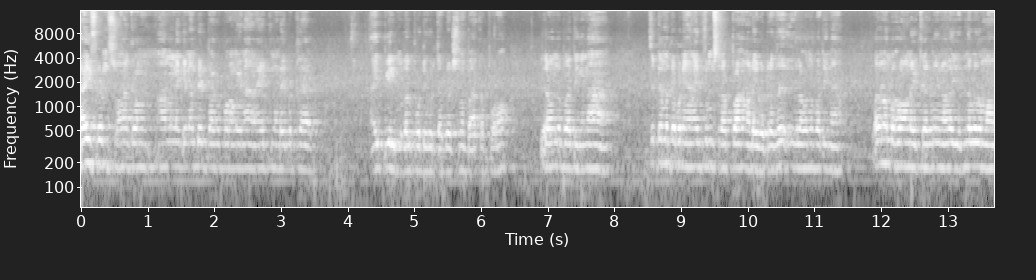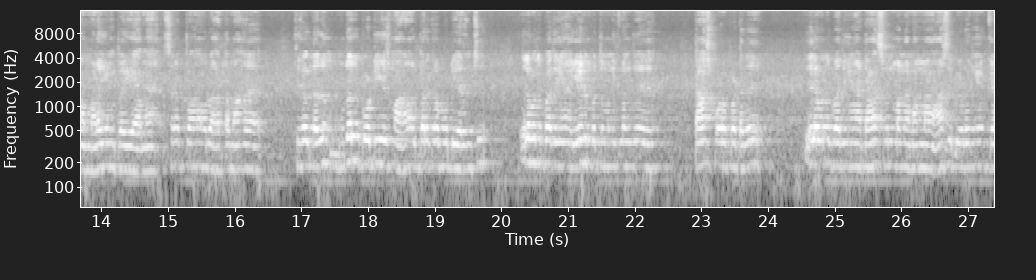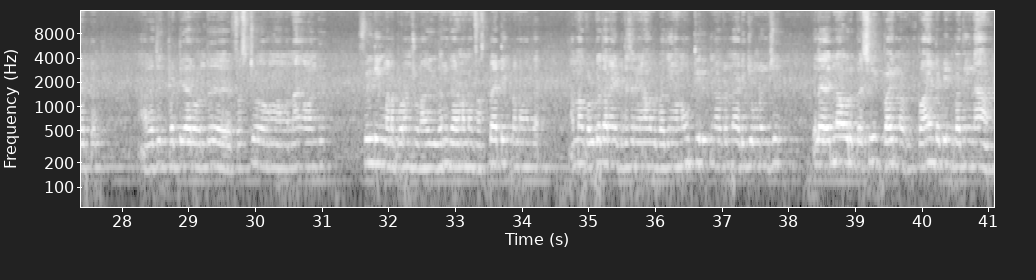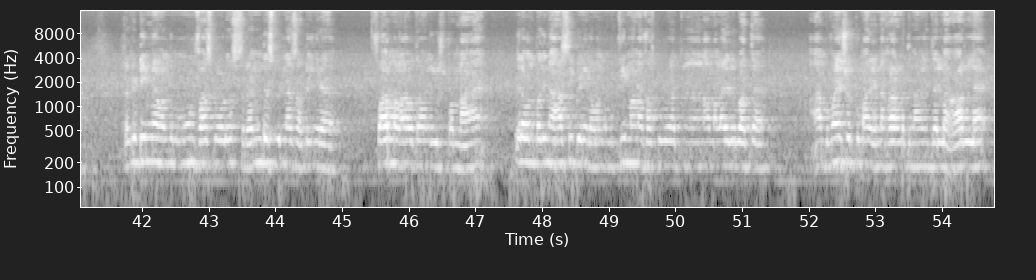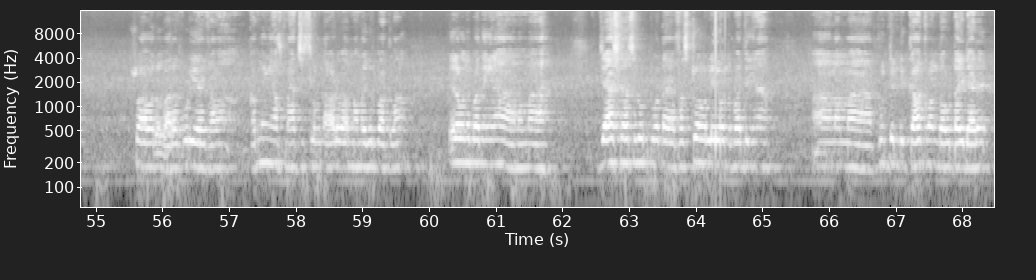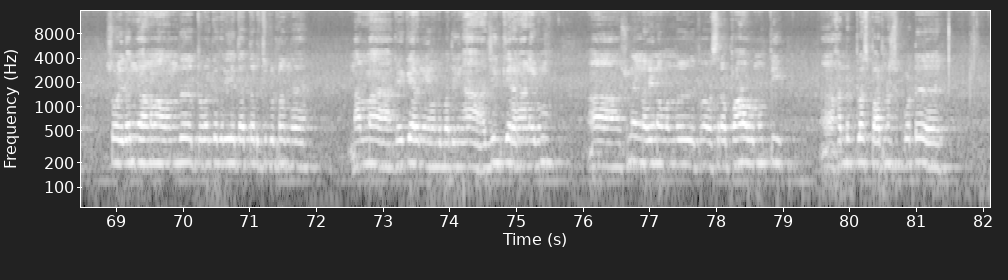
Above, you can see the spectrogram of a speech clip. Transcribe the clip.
Hi friends வணக்கம். நாம் இன்னைக்கு என்ன அப்டேட் பார்க்க போகிறோம் அப்படின்னா நைட் நடைபெற்ற ஐபிஎல் முதல் போட்டி குறித்த அப்டேட்ஸ்லாம் பார்க்க போகிறோம் இதில் வந்து பார்த்தீங்கன்னா திட்டமிட்டபடி அனைத்தும் சிறப்பாக நடைபெற்றது. இதில் வந்து பார்த்திங்கன்னா வருண பகவானுடைய கருணையினால் எந்த விதமான மழையும் பெய்யாமல் சிறப்பான ஒரு ஆட்டமாக திகழ்ந்தது. முதல் போட்டியே ஆனால் பிறக்கிற போட்டி இருந்துச்சு. இதில் வந்து பார்த்திங்கன்னா ஏழு பத்து மணிக்கு வந்து டாஸ் போடப்பட்டது. இதில் வந்து பார்த்தீங்கன்னா டாஸ் வின் பண்ண நம்ம ஆசிபியோட நியூ கேப்டன் ரஜித் பட்டியார் வந்து ஃபஸ்ட்டு நாங்கள் வந்து ஃபீல்டிங் பண்ண போகிறோம்னு சொன்னாங்க இதன் காரணமாக ஃபஸ்ட் பேட்டிங் பண்ண வந்த நம்ம கொல்கத்தா நைட் ரைடர்ஸ் வந்து பார்த்தீங்கன்னா நூற்றி இருபத்தி நாலு ரன் அடிக்க முடிஞ்சு இதில் என்ன ஒரு ஸ்பெசிஃபிக் பாயிண்ட் பாயிண்ட் அப்படின்னு பார்த்தீங்கன்னா ரெண்டு டீமே வந்து மூணு ஃபாஸ்ட் பவுலர்ஸ் ரெண்டு ஸ்பின்னர்ஸ் அப்படிங்கிற ஃபார்முலாவை தான் வந்து யூஸ் பண்ணாங்க. இதில் வந்து பார்த்திங்கன்னா ஆர்சிபிஐயில் வந்து முக்கியமான ஃபஸ்ட் நாமெல்லாம் எதிர்பார்த்த புவனேஸ்வர் குமார் என்ன காரணத்தினாலும் தெரியல ஆடல. ஸோ அவர் வரக்கூடிய கம்மிங் ஆஃப் மேட்சஸில் வந்து ஆடுவார் நம்ம எதிர்பார்க்கலாம். இதில் வந்து பார்த்தீங்கன்னா நம்ம ஜாஸ் ஹாசலூட் போட்ட ஃபஸ்ட் ஓவர்லேயே வந்து பார்த்தீங்கன்னா நம்ம குஞ்சிண்டி காக்கு வந்து அவுட் ஆகிட்டார் ஸோ இதன் காரணமாக வந்து தொடக்கத்திலேயே தத்தடிச்சுக்கிட்டு கொண்டு வந்த நம்ம கேகே அணியை வந்து பார்த்திங்கன்னா அஜிங்கிய ரகானேவும் சுனில் நரேனும் வந்து இப்போ சிறப்பான ஒரு நூற்றி ஹண்ட்ரட் ப்ளஸ் பார்ட்னர்ஷிப் போட்டு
